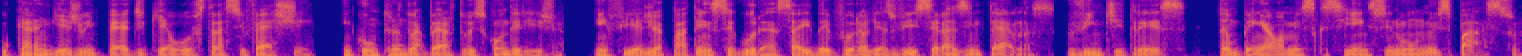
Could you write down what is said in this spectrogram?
O caranguejo impede que a ostra se feche, encontrando aberto o esconderijo. Enfia-lhe a pata em segurança e devora-lhe as vísceras internas. 23. Também há homens que se insinuam no espaço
